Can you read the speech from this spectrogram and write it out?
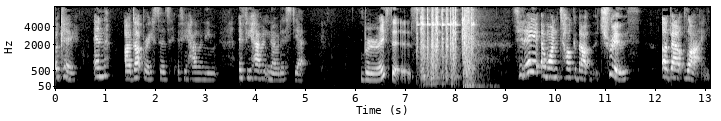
Okay, and I got braces. If you haven't even, if you haven't noticed yet. Braces. Today I want to talk about the truth about lying.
